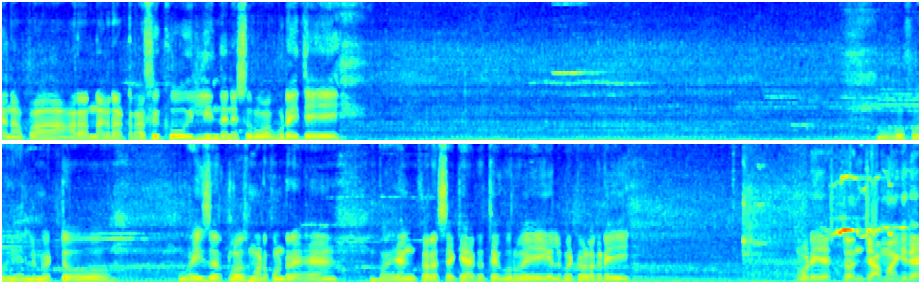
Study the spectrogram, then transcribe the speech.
ಏನಪ್ಪ, ಆರ್ ಆರ್ ನಗರ ಟ್ರಾಫಿಕ್ಕು ಇಲ್ಲಿಂದನೇ ಶುರುವಾಗ್ಬಿಟ್ಟೈತೆ ಓಹೋ, ಹೆಲ್ಮೆಟ್ಟು ವೈಸರ್ ಕ್ಲೋಸ್ ಮಾಡಿಕೊಂಡ್ರೆ ಭಯಂಕರ ಸೆಕೆ ಆಗುತ್ತೆ ಗುರುವೇ, ಹೆಲ್ಮೆಟ್ ಒಳಗಡೆ. ನೋಡಿ, ಎಷ್ಟೊಂದು ಜಾಮ್ ಆಗಿದೆ.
